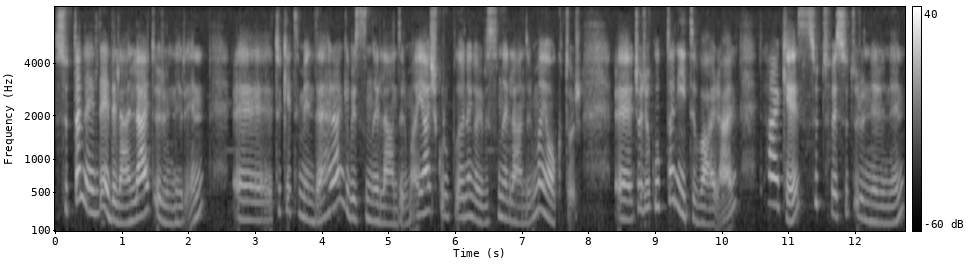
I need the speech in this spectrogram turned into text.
Sütten elde edilen light ürünlerin e, tüketiminde herhangi bir sınırlandırma, yaş gruplarına göre bir sınırlandırma yoktur. E, çocukluktan itibaren herkes süt ve süt ürünlerinin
